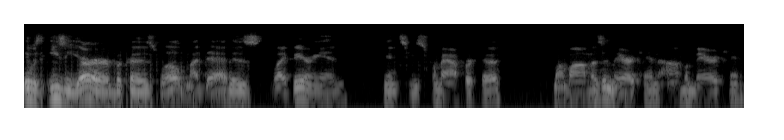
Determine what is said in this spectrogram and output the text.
It was easier because, well, my dad is Liberian, hence he's from Africa. My mom is American. I'm American.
